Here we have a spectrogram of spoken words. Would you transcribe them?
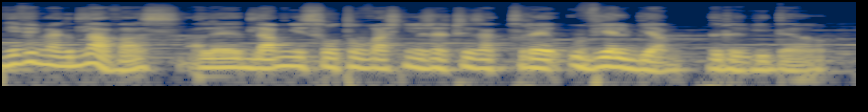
Nie wiem jak dla Was, ale dla mnie są to właśnie rzeczy, za które uwielbiam gry wideo.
